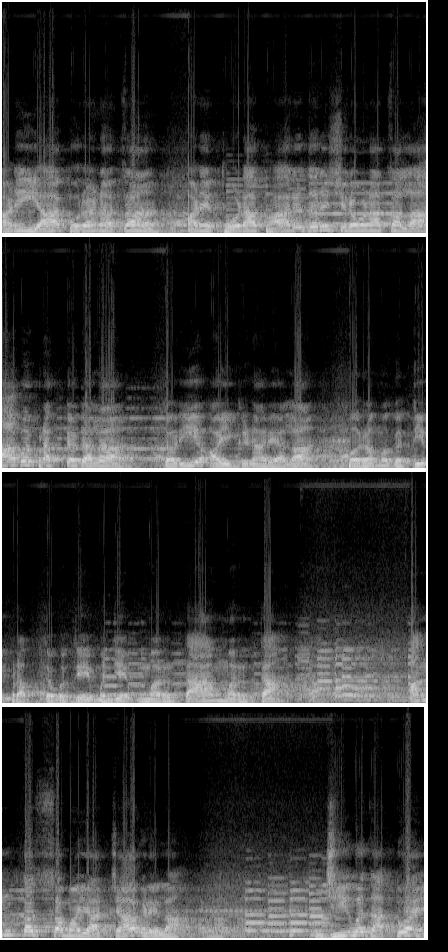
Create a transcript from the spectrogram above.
आणि या पुराणाचा आणि थोडाफार जर श्रवणाचा लाभ प्राप्त झाला तरी ऐकणाऱ्याला परमगती प्राप्त होते. म्हणजे मरता मरता. अंत समयाच्या वेळेला जीव जातोय.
